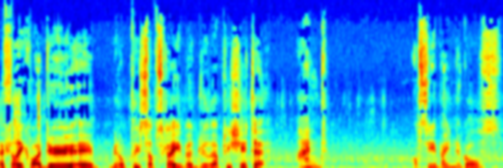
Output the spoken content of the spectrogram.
if you like what I do, uh, you know, please subscribe. I'd really appreciate it. And I'll see you behind the goals.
